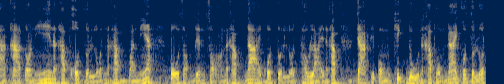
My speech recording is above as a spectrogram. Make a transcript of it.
ราคาตอนนี้นะครับโค้ดส่วนลดนะครับ วันนี้โปร2เดือน2นะครับได้โค้ดส่วนลดเท่าไหร่นะครับ จากที่ผมคลิกดูนะครับ ผมได้โค้ดส่วนลด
